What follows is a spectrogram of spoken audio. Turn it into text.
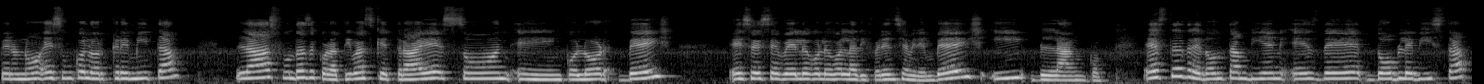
pero no, es un color cremita. Las fundas decorativas que trae son en color beige ese se ve luego, luego la diferencia, miren, beige y blanco. Este edredón también es de doble vista.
